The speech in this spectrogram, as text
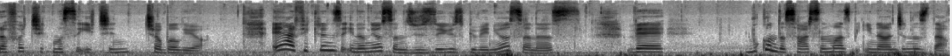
rafa çıkması için çabalıyor. Eğer fikrinize inanıyorsanız, yüzde yüz güveniyorsanız ve bu konuda sarsılmaz bir inancınız da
